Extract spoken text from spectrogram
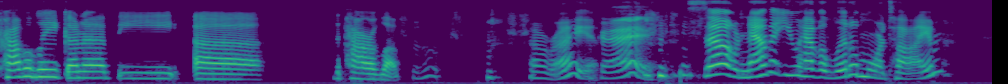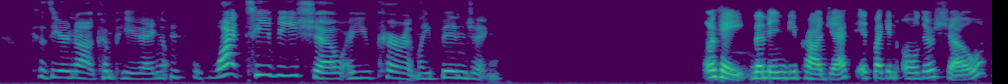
probably gonna be uh the power of love. Oh. All right. Okay. so now that you have a little more time, because you're not competing, what TV show are you currently binging? Okay, The Mindy Project. It's like an older show.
